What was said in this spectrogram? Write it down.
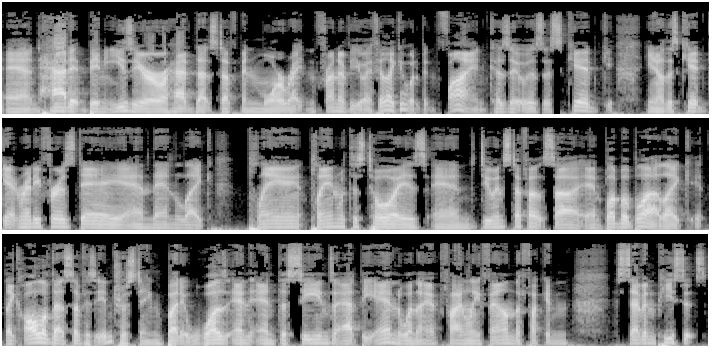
And had it been easier or had that stuff been more right in front of you, I feel like it would have been fine because it was this kid, you know, this kid getting ready for his day and then like playing playing with his toys and doing stuff outside and blah blah blah like like all of that stuff is interesting but it was and and the scenes at the end when i finally found the fucking seven pieces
